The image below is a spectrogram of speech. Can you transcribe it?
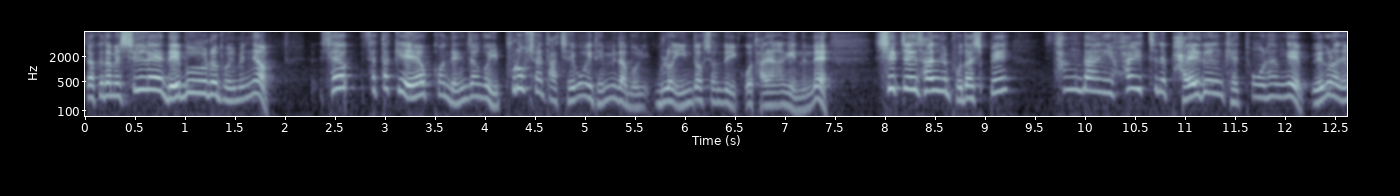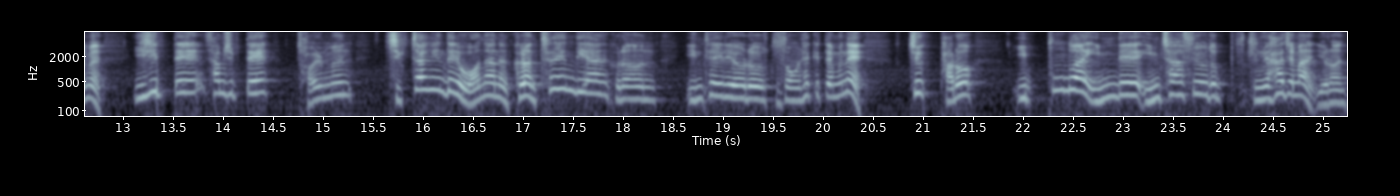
자, 그다음에 실내 내부를 보면요. 세, 세탁기, 에어컨, 냉장고 이 풀옵션 다 제공이 됩니다. 뭐, 물론 인덕션도 있고 다양하게 있는데 실제 사진을 보다시피 상당히 화이트의 밝은 계통을 하는 게 왜 그러냐면 20대, 30대 젊은 직장인들이 원하는 그런 트렌디한 그런 인테리어로 구성을 했기 때문에 즉 바로 이 풍부한 임대 임차 수요도 중요하지만 이런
